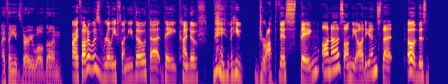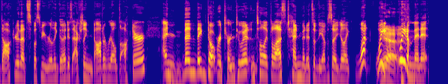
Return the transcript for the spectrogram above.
I think it's very well done. I thought it was really funny though that they kind of they, they drop this thing on us on the audience that oh, this doctor that's supposed to be really good is actually not a real doctor. And mm-hmm. then they don't return to it until like the last 10 minutes of the episode. You're like, what? Wait, yeah. wait a minute.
